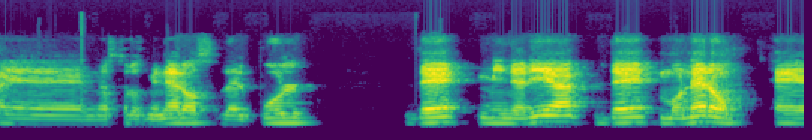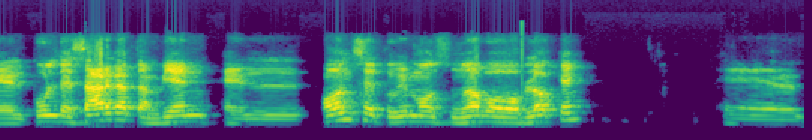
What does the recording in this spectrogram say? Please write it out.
nuestros mineros del pool de minería de Monero. El pool de Sarga también, el 11 tuvimos nuevo bloque. Eh,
